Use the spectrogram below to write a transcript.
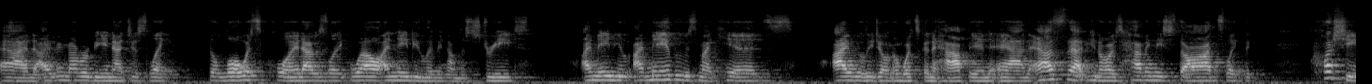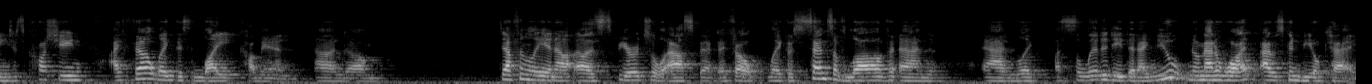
And I remember being at just like the lowest point. I was like, well, I may be living on the street. I may, be, I may lose my kids. I really don't know what's going to happen. And as that, you know, I was having these thoughts, like the crushing, just crushing, I felt like this light come in. And um, definitely in a, a, spiritual aspect, I felt like a sense of love and, and like a solidity that I knew no matter what, I was going to be okay.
